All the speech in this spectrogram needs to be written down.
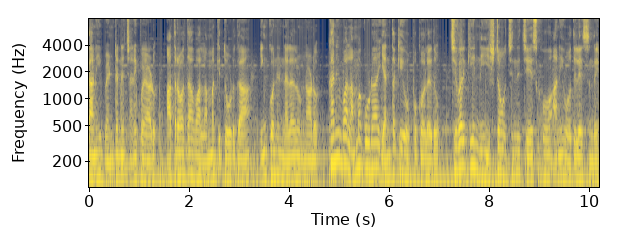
కానీ వెంటనే చనిపోయాడు. ఆ తర్వాత వాళ్ళమ్మకి తోడుగా ఇంకొన్ని నెలలు ఉన్నాడు కానీ వాళ్ళమ్మ కూడా ఎంతకీ ఒప్పుకోలేదు. చివరికి నీ ఇష్టం వచ్చింది చేసుకో అని వదిలేసింది.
